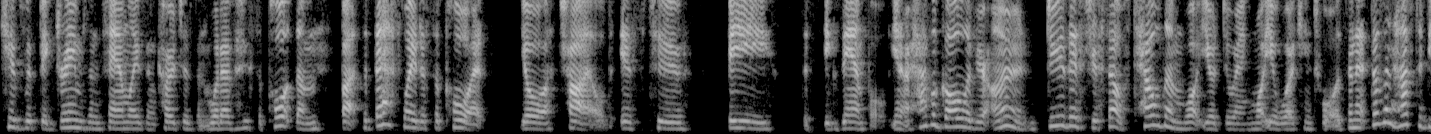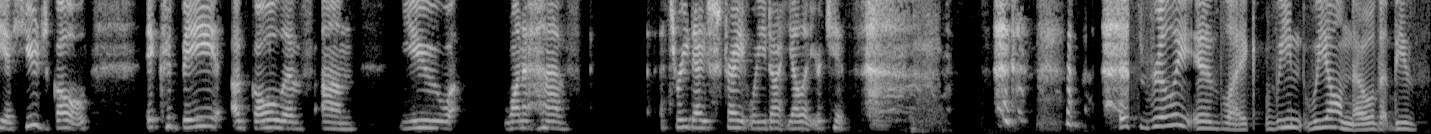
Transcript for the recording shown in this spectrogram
kids with big dreams and families and coaches and whatever who support them. But the best way to support your child is to be the example. You know, have a goal of your own. Do this yourself. Tell them what you're doing, what you're working towards. And it doesn't have to be a huge goal. It could be a goal of um, you want to have three days straight where you don't yell at your kids. it really is like we we all know that these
